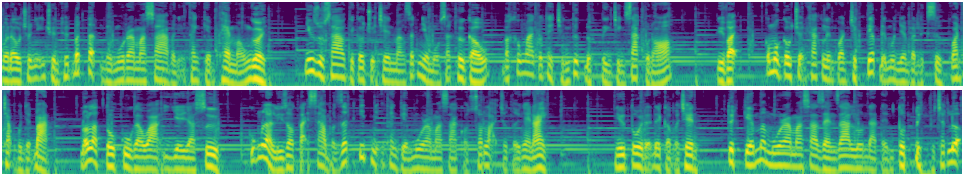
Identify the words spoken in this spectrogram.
mở đầu cho những truyền thuyết bất tận về Muramasa và những thanh kiếm thèm máu người. Nhưng dù sao thì câu chuyện trên mang rất nhiều màu sắc hư cấu và không ai có thể chứng thực được tính chính xác của nó. Tuy vậy, có một câu chuyện khác liên quan trực tiếp đến một nhân vật lịch sử quan trọng của Nhật Bản, đó là Tokugawa Ieyasu, cũng là lý do tại sao mà rất ít những thanh kiếm Muramasa còn sót lại cho tới ngày nay. Như tôi đã đề cập ở trên, tuyệt kiếm mà Muramasa rèn ra luôn đạt đến tột đỉnh về chất lượng.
